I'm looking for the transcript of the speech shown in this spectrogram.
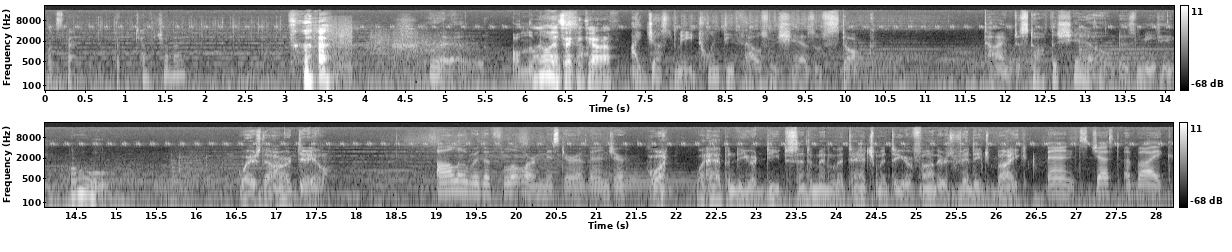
What's that? The temperature light? Well, on the Well, they're bright taken care of. I just made 20,000 shares of stock. Time to start the shareholders meeting. Ooh. Where's the hardtail? All over the floor, Mr. Avenger. What? What happened to your deep sentimental attachment to your father's vintage bike? Ben, it's just a bike.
